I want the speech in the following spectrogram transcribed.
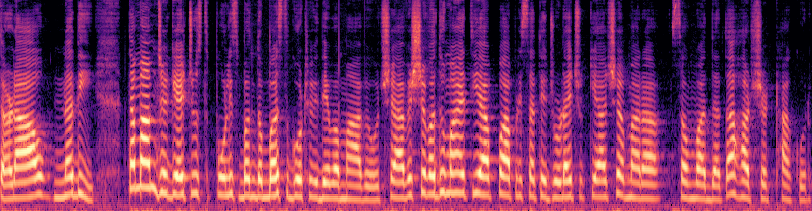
તળાવ, નદી તમામ જગ્યાએ ચુસ્ત પોલીસ બંદોબસ્ત ગોઠવી દેવામાં આવ્યો છે. આ વિશે વધુ માહિતી આપવા આપણી સાથે જોડાઈ ચૂક્યા છે અમારા સંવાદદાતા હર્ષદ ઠાકુર.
